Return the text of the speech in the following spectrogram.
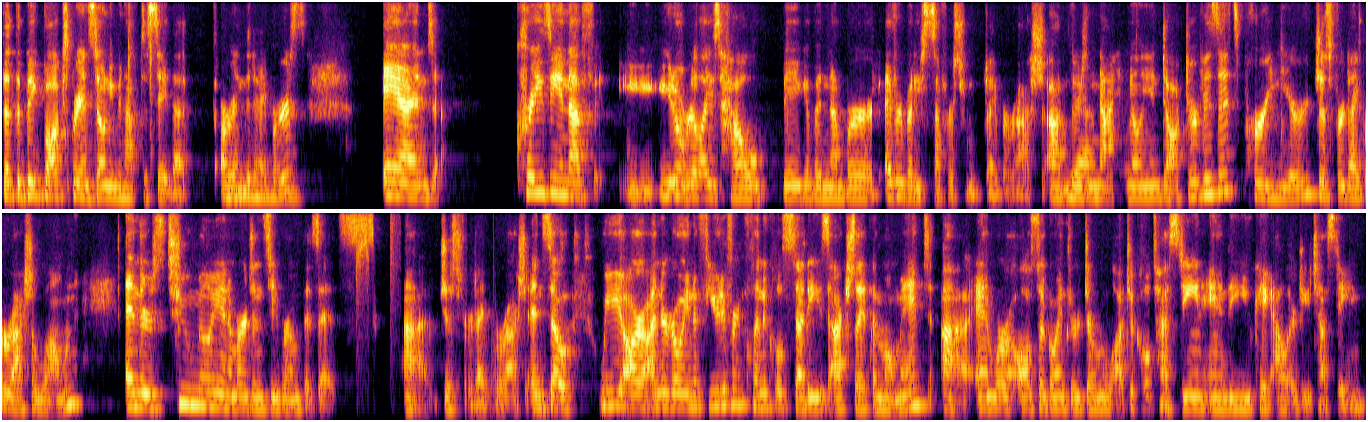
that the big box brands don't even have to say that are in the mm. diapers. And crazy enough, you, don't realize how big of a number everybody suffers from diaper rash. Um, there's yeah. 9 million doctor visits per year just for diaper rash alone. And there's 2 million emergency room visits uh, just for diaper rash. And so we are undergoing a few different clinical studies actually at the moment. Uh, and we're also going through dermatological testing and the UK allergy testing.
